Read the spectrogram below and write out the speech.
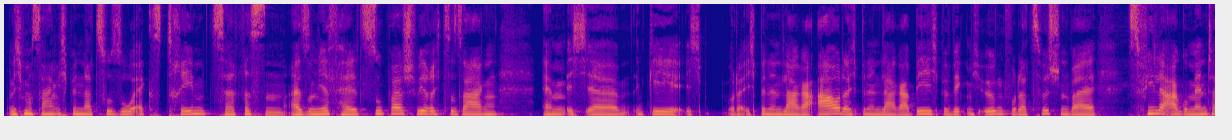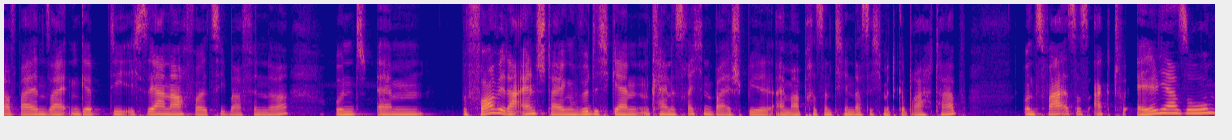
Und ich muss sagen, ich bin dazu so extrem zerrissen. Also mir fällt es super schwierig zu sagen, ähm, ich äh, gehe, ich oder ich bin in Lager A oder ich bin in Lager B, ich bewege mich irgendwo dazwischen, weil es viele Argumente auf beiden Seiten gibt, die ich sehr nachvollziehbar finde. Und ähm, bevor wir da einsteigen, würde ich gerne ein kleines Rechenbeispiel einmal präsentieren, das ich mitgebracht habe. Und zwar ist es aktuell ja so,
